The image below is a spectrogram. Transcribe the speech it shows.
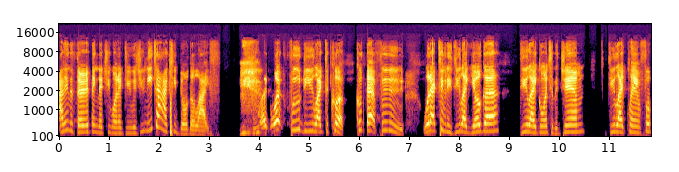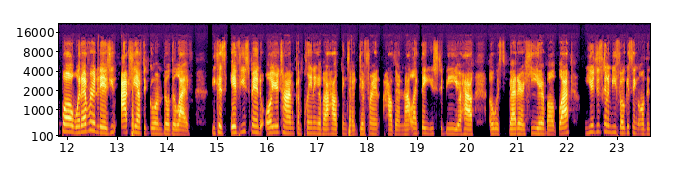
I think the third thing that you want to do is you need to actually build a life. Like what food do you like to cook? Cook that food. What activities? Do you like yoga do you like going to the gym? Do you like playing football? Whatever it is, you actually have to go and build a life. Because if you spend all your time complaining about how things are different, how they're not like they used to be, or how, oh, it's better here, blah, blah, you're just going to be focusing on the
